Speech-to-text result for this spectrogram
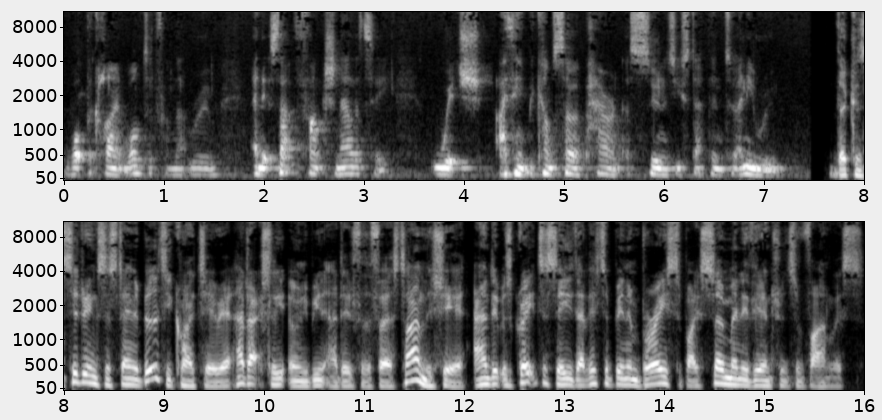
what the client wanted from that room. And it's that functionality which I think becomes so apparent as soon as you step into any room. The considering sustainability criteria had actually only been added for the first time this year, and it was great to see that it had been embraced by so many of the entrants and finalists.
